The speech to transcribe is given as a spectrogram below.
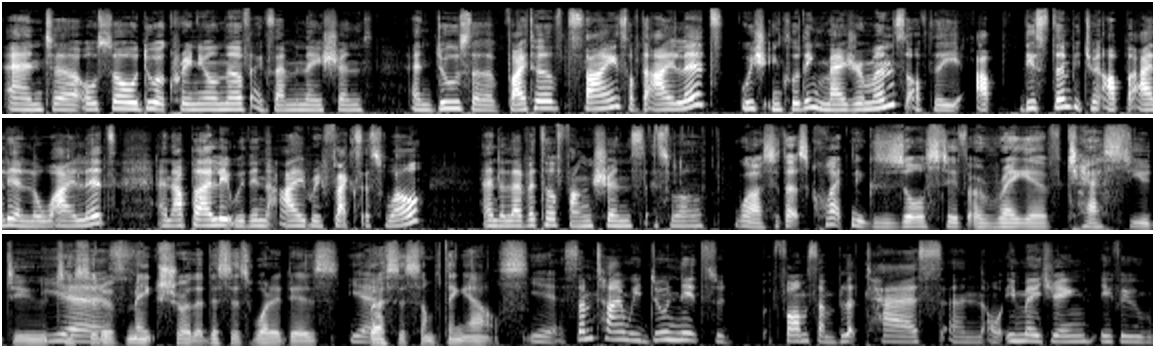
and uh, also do a cranial nerve examination and do the vital signs of the eyelids, which including measurements of the up distance between upper eyelid and lower eyelid, and upper eyelid within the eye reflex as well. and the levator functions as well. Wow, so that's quite an exhaustive array of tests you do to sort of make sure that this is what it is Yes. versus something else. Yeah, sometimes we do need to perform some blood tests and or imaging if you're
